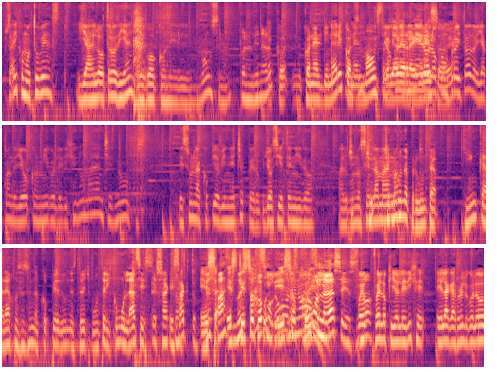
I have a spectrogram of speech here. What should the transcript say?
pues ahí como tú veas. Y ya el otro día llegó con el monstruo, ¿no? con el dinero. Con, con el dinero y con Sí, el monstruo yo ya con de el dinero regreso. lo compró ¿eh? y todo. Ya cuando llegó conmigo le dije, no manches, no, pues es una copia bien hecha, pero yo sí he tenido algunos en la Yo- Yo me mano. hago una pregunta. ¿Quién carajos hace una copia de un Stretch Monster y cómo la haces? Exacto. Exacto. No es fácil, es no que es eso, fácil, no, eso no, ¿Cómo la haces? Fue, no? fue lo que yo le dije. Él agarró y luego, luego,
